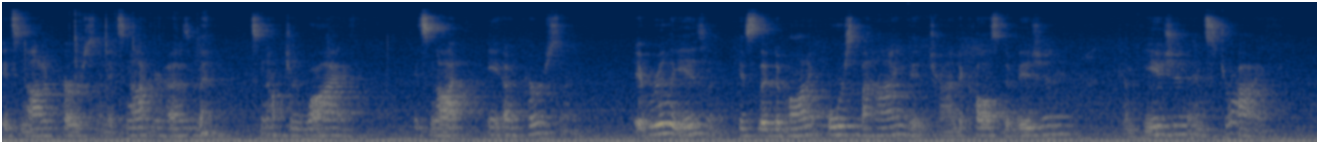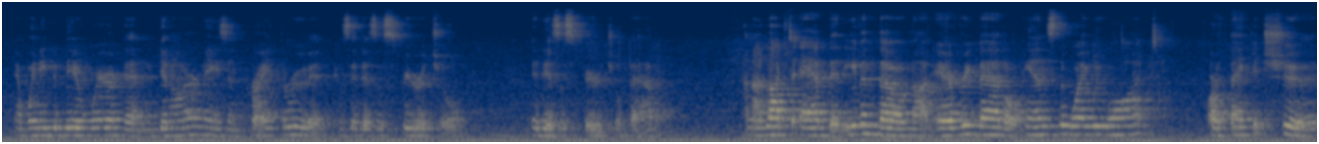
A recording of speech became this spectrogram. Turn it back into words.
It's not a person. It's not your husband. It's not your wife. It's not a person. It really isn't. It's the demonic force behind it, trying to cause division, confusion, and strife. And we need to be aware of that and get on our knees and pray through it because it is a spiritual, it is a spiritual battle. And I'd like to add that even though not every battle ends the way we want or think it should,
